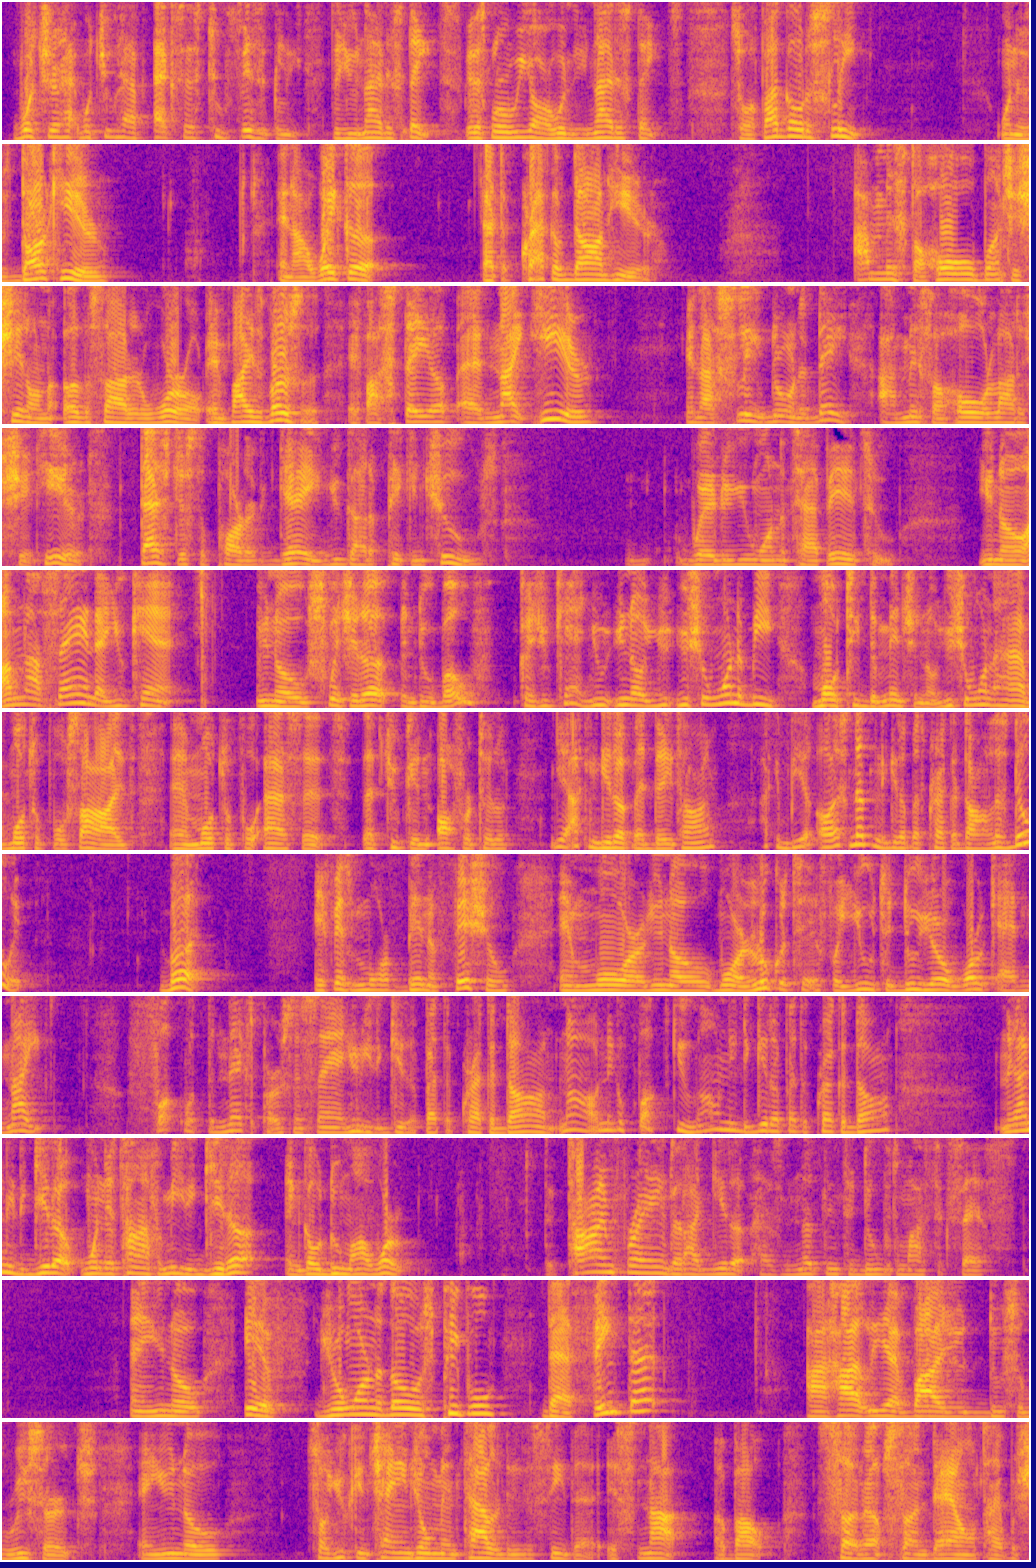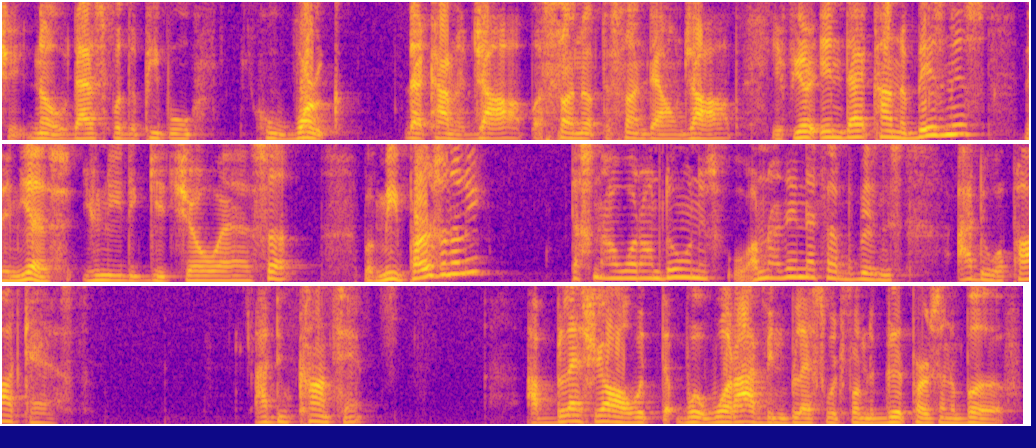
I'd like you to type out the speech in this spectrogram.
what you what you have access to physically, the United States. That's where we are. We're in the United States. So if I go to sleep when it's dark here, and I wake up at the crack of dawn here, I missed a whole bunch of shit on the other side of the world, and vice versa. If I stay up at night here and I sleep during the day, I miss a whole lot of shit here. That's just a part of the game. You got to pick and choose. Where do you want to tap into? You know, I'm not saying that you can't, you know, switch it up and do both because you can't. You you know, you, you should want to be multi-dimensional. You should want to have multiple sides and multiple assets that you can offer to the. Yeah, I can get up at daytime. I can be. Oh, it's nothing to get up at crack of dawn. Let's do it. But if it's more beneficial and more, you know, more lucrative for you to do your work at night, fuck what the next person saying. You need to get up at the crack of dawn. No, nigga, fuck you. I don't need to get up at the crack of dawn. Nigga, I need to get up when it's time for me to get up and go do my work. The time frame that I get up has nothing to do with my success. And you know, if you're one of those people that think that, I highly advise you to do some research and you know, so you can change your mentality to see that it's not about sun up, sun down type of shit. No, that's for the people who work that kind of job, a sun up to sundown job. If you're in that kind of business, then yes, you need to get your ass up. But me personally, that's not what I'm doing this for. I'm not in that type of business. I do a podcast. I do content. I bless y'all with, the, with what I've been blessed with from the good person above.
